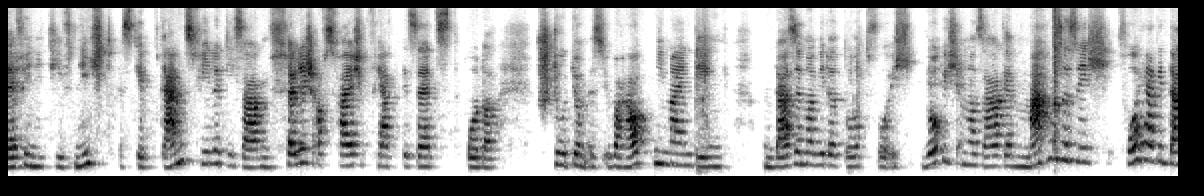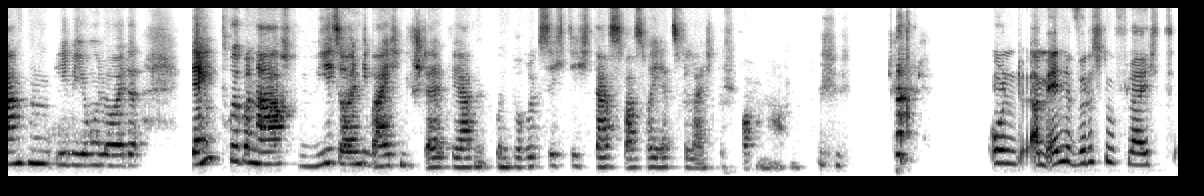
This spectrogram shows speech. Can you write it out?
Definitiv nicht. Es gibt ganz viele, die sagen, völlig aufs falsche Pferd gesetzt oder Studium ist überhaupt nie mein Ding. Und da sind wir wieder dort, wo ich wirklich immer sage, machen Sie sich vorher Gedanken, liebe junge Leute. Denkt drüber nach, wie sollen die Weichen gestellt werden und berücksichtigt das, was wir jetzt vielleicht besprochen haben. Und am Ende würdest du vielleicht,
